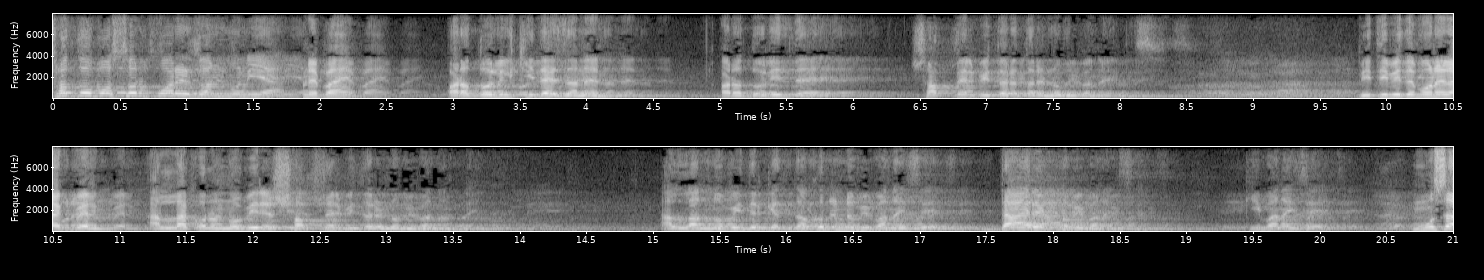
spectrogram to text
শত বছর পরে জন্ম নিয়ে ওরা দলিল কি দেয় জানেন? ওরা দলিল দেয়, স্বপ্নের ভিতরে তারা নবী বানাই দিছে পৃথিবীতে মনে রাখবেন, আল্লাহ কোন নবীর স্বপ্নের ভিতরে নবী বানান নাই। আল্লাহ নবীদেরকে যখনই নবী বানাইছে ডাইরেক্ট নবী বানাইছে। কি বানাইছে? মুসা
